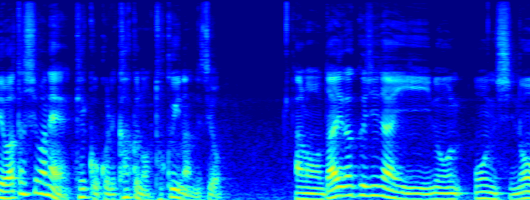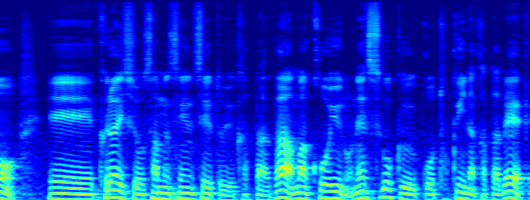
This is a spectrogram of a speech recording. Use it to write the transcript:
で私はね結構これ書くの得意なんですよ。あの大学時代の恩師の、えー、倉石治先生という方が、まあ、こういうのねすごくこう得意な方で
